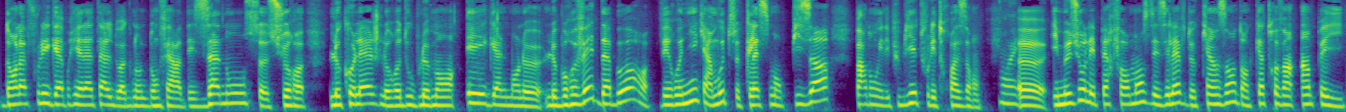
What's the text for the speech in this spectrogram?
Dans la foulée, Gabriel Attal doit donc faire des annonces sur le collège, le redoublement et également le, le brevet. D'abord, Véronique, un mot de ce classement PISA. Pardon, il est publié tous les trois ans. Oui. Euh, il mesure les performances des élèves de 15 ans dans 81 pays.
